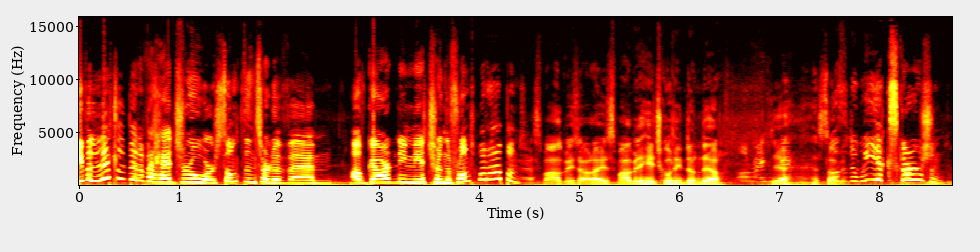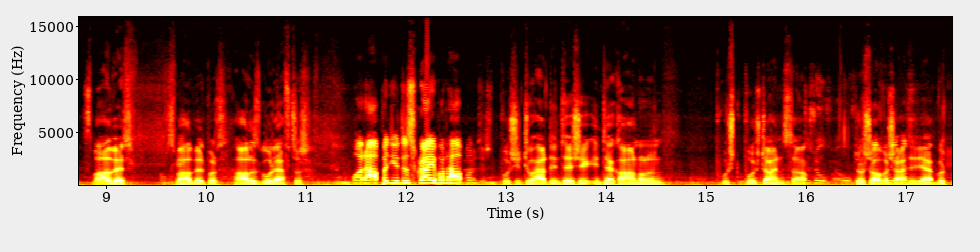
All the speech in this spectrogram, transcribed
You've a little bit of a hedgerow or something sort of um, of gardening nature in the front. What happened? Small bit, alright. Small bit of hedge cutting done there. All right. Yeah, small Was bit. it a wee excursion? Small bit, small bit, but all is good after. What happened? You describe what happened. Just pushing too hard into sh- into a corner and pushed pushed on, so just overshot it. Yeah, but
